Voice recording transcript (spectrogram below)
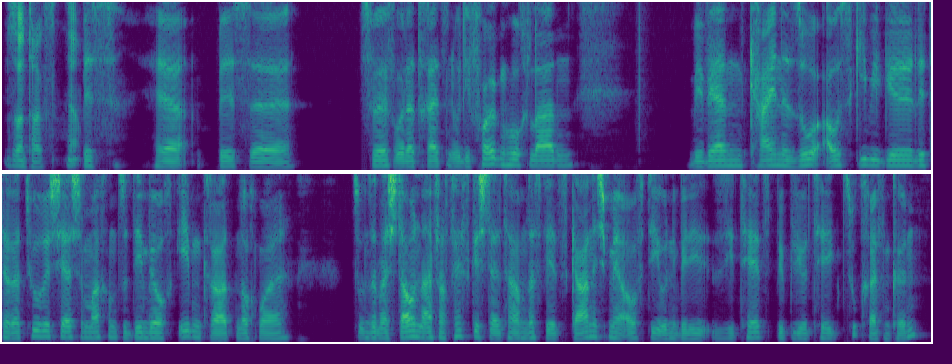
Sonntags, ja. Bis, ja, bis äh, 12 oder 13 Uhr die Folgen hochladen. Wir werden keine so ausgiebige Literaturrecherche machen, zu dem wir auch eben gerade nochmal zu unserem Erstaunen einfach festgestellt haben, dass wir jetzt gar nicht mehr auf die Universitätsbibliothek zugreifen können.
